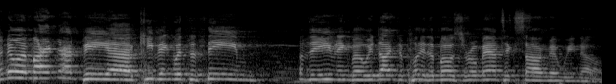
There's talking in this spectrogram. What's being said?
I know it might not be uh, keeping with the theme of the evening, but we'd like to play the most romantic song that we know.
